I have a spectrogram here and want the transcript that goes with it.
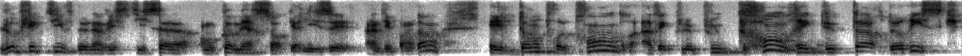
L'objectif de l'investisseur en commerce organisé indépendant est d'entreprendre avec le plus grand réducteur de risques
